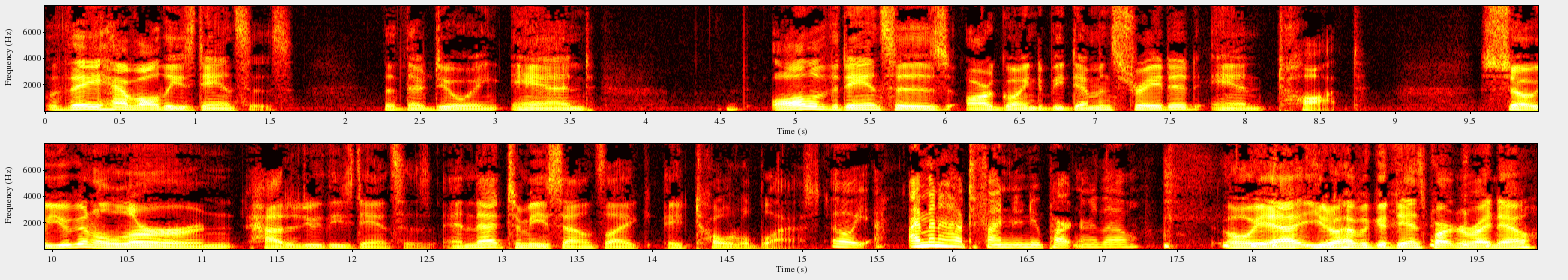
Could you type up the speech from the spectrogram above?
they have all these dances that they're doing, and all of the dances are going to be demonstrated and taught. So you're going to learn how to do these dances, and that to me sounds like a total blast. oh yeah, I'm going to have to find a new partner though. Oh yeah, you don't have a good dance partner right now.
